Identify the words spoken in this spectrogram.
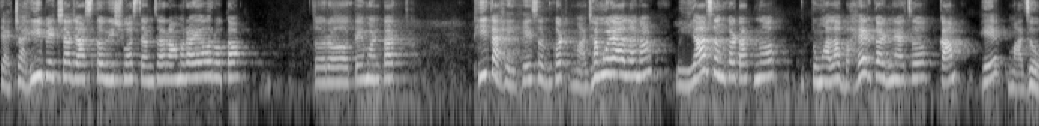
त्याच्याही पेक्षा जास्त विश्वास त्यांचा रामरायावर होता. तर ते म्हणतात ठीक आहे हे संकट माझ्यामुळे आलं ना या संकटातनं तुम्हाला बाहेर काढण्याचं काम हे माझं.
